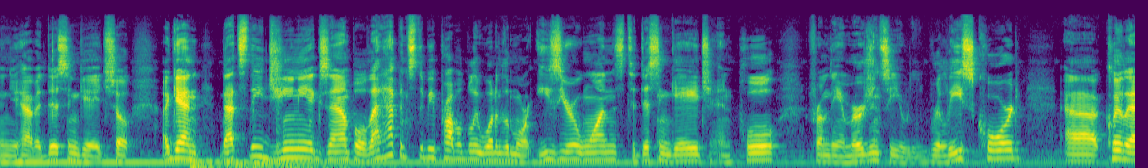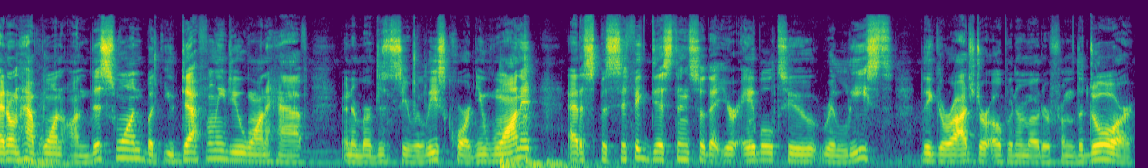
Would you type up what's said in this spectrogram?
then you have it disengaged. So again, that's the Genie example. That happens to be probably one of the more easier ones to disengage and pull from the emergency release cord. Uh, clearly, I don't have one on this one, but you definitely do want to have an emergency release cord. You want it at a specific distance so that you're able to release the garage door opener motor from the door.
